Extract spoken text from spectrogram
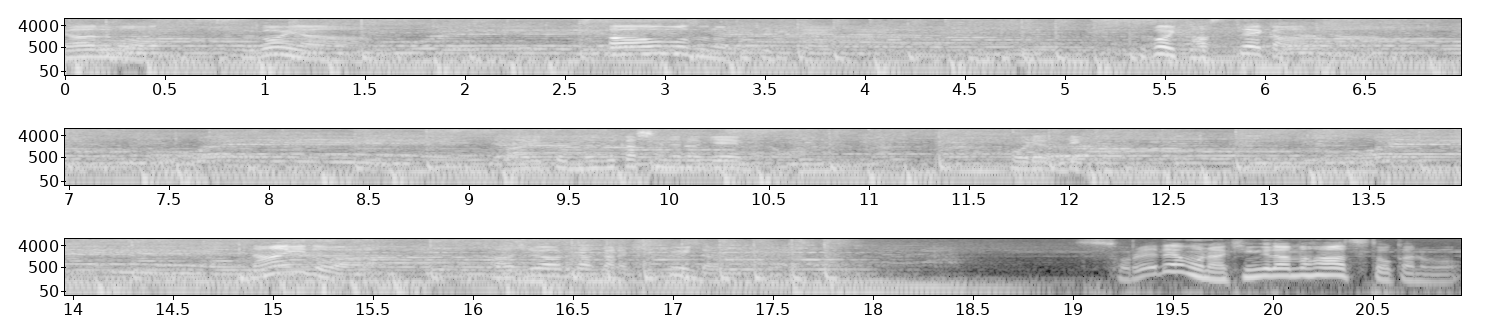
やでもすごいな。スター・ウォーズの時みたいにすごい達成感あるな。割と難しめのゲームの攻略できた時。難易度はカジュアルだから低いんだろうけどそれでもなキングダムハーツとかの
